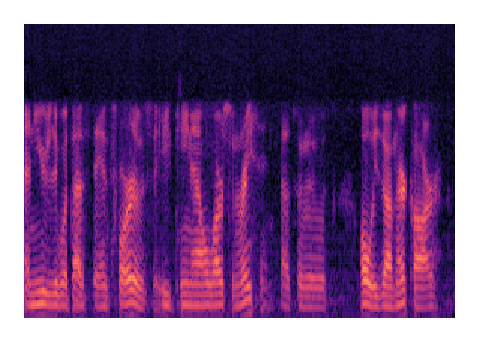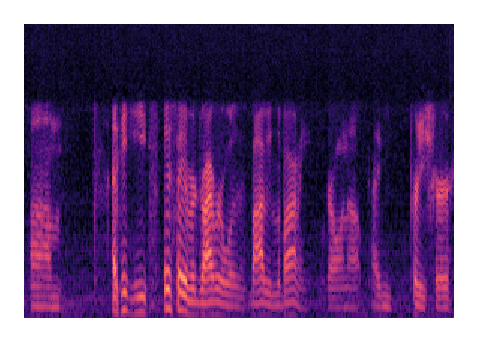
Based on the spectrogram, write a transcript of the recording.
and usually what that stands for is 18L Larson Racing. That's what it was always on their car. Um, I think he his favorite driver was Bobby Labonte growing up. I'm pretty sure,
